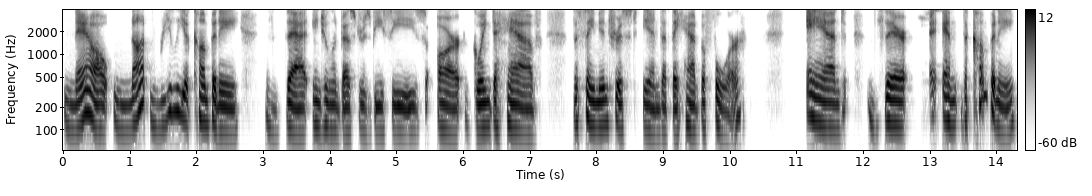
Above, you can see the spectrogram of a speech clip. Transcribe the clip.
now not really a company that angel investors, VCs are going to have the same interest in that they had before, and there and the company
